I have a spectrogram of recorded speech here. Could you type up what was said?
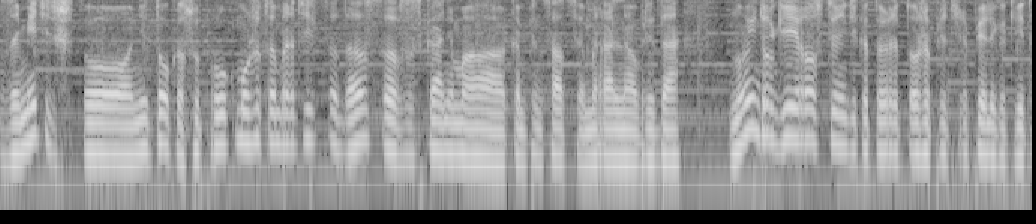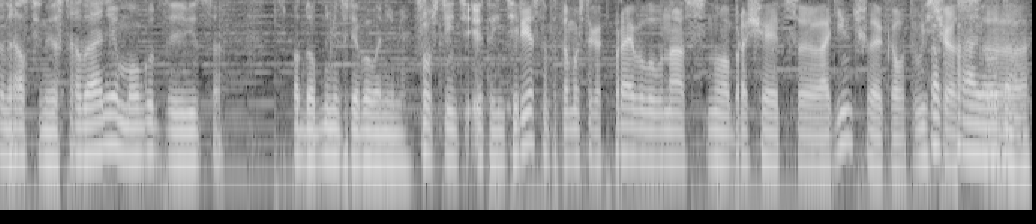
заметить, что не только супруг может обратиться да, с взысканием о компенсации морального вреда, но и другие родственники, которые тоже претерпели какие-то нравственные страдания, могут заявиться подобными требованиями. Слушайте, это интересно, потому что, как правило, у нас ну, обращается один человек, а вот вы Как сейчас правило, э, да.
